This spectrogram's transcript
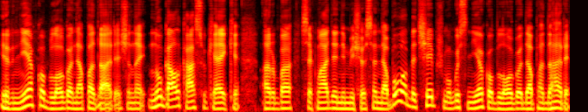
ir nieko blogo nepadarė, žinai, nu gal ką sukeikė, arba sekmadienį mišiuose nebuvo, bet šiaip žmogus nieko blogo nepadarė.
